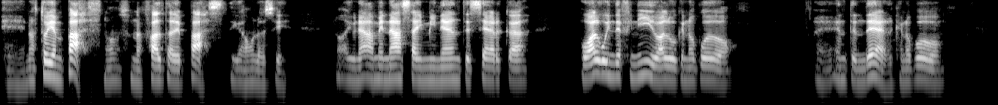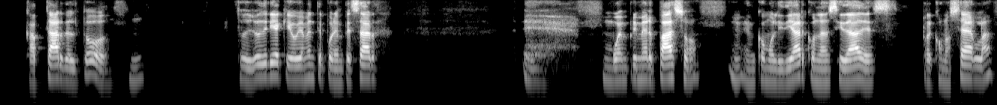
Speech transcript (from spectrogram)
Eh, no estoy en paz, ¿no? Es una falta de paz, digámoslo así. ¿no? Hay una amenaza inminente cerca o algo indefinido, algo que no puedo eh, entender, que no puedo captar del todo. Entonces yo diría que obviamente por empezar, eh, un buen primer paso en cómo lidiar con la ansiedad es reconocerla,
